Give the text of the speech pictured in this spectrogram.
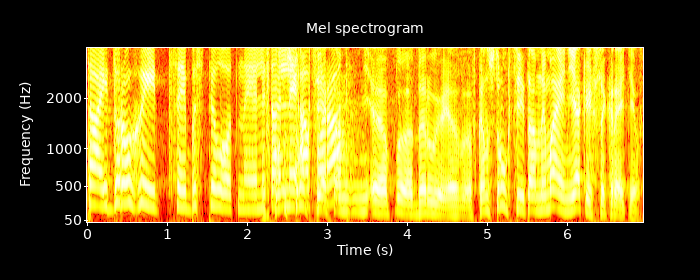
Та й дорогий цей безпілотний В літальний конструкціях апарат. там е, п- е, в конструкції там немає ніяких секретів.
